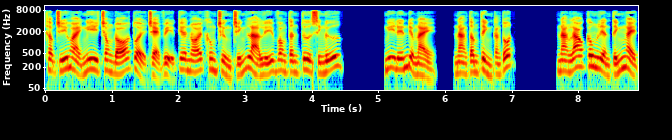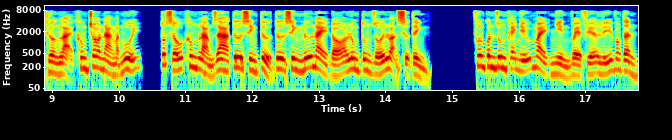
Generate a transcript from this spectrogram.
thậm chí hoài nghi trong đó tuổi trẻ vị kia nói không chừng chính là Lý Vong Tân tư sinh nữ. Nghĩ đến điểm này, nàng tâm tình càng tốt. Nàng lao công liền tính ngày thường lại không cho nàng mặt mũi, tốt xấu không làm ra tư sinh tử tư sinh nữ này đó lung tung rối loạn sự tình. Phương Quân Dung khẽ nhíu mày nhìn về phía Lý Vong Tân.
